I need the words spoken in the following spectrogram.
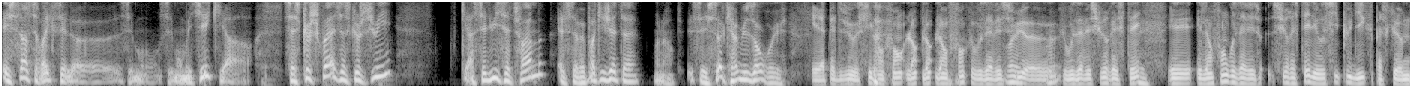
Et ça c'est vrai que c'est le c'est mon c'est mon métier qui a c'est ce que je fais c'est ce que je suis qui a séduit cette femme elle savait pas qui j'étais. Voilà. C'est ça qui est amusant oui Et elle a peut-être vu aussi l'enfant, l'en- l'en- l'enfant que vous avez su, Oui, euh, oui. que vous avez su rester. Oui. Et, et l'enfant que vous avez su rester, il est aussi pudique parce que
